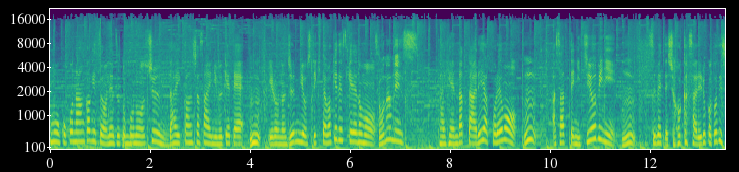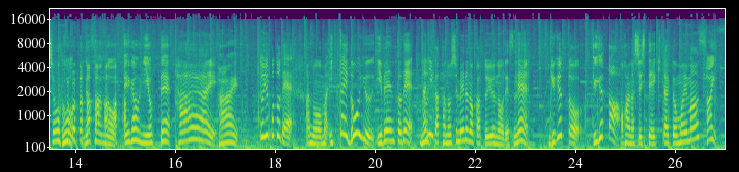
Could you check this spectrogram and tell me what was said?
もうここ何ヶ月はねずっとこの春大感謝祭に向けていろんな準備をしてきたわけですけれどもそうなんです。大変だったあれやこれもうん。あさって日曜日にうん。すべて消化されることでしょう。皆さんの 笑顔によって。はい。はい。ということであの、まあ、一体どういうイベントで何が楽しめるのかというのをですね、ぎゅぎゅっとギュギュッと。お話ししていきたいと思います。はい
